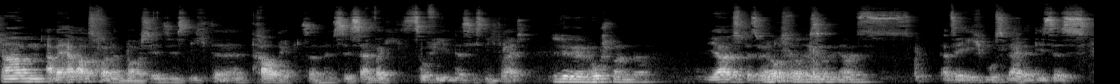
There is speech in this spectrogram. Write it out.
Um, ähm, Aber herausfordernde Baustellen sind nicht äh, traurig, sondern es ist einfach so viel, dass ich es nicht weiß. Das wird ein hochspannender. Ja, das persönlich. Also, also ich muss leider dieses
